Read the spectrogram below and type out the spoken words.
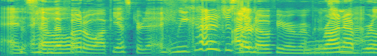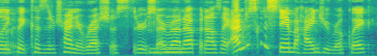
And so and the photo op yesterday. we kind of just I like don't know if you remember run up that, really but- quick because they're trying to rush us through. So I run mm-hmm. up and I was like, I'm just gonna stand behind you real quick.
